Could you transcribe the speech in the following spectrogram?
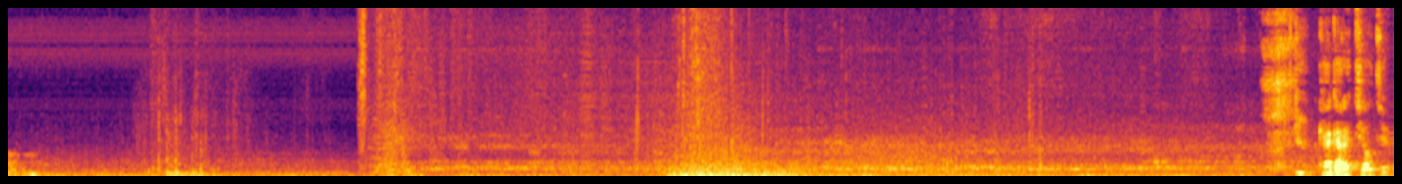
Oh. I got a tilt here.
